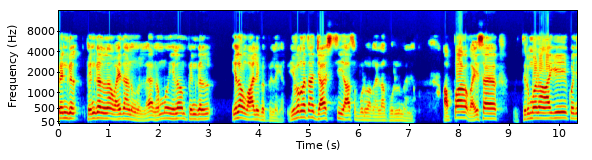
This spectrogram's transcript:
பெண்கள். பெண்கள்லாம் வயதானவங்க இல்லை நம்ம இளம் பெண்கள் இளம் வாலிப பிள்ளைகள். இவங்க தான் ஜாஸ்தி ஆசைப்படுவாங்க எல்லா பொருள் மேலேயும் அப்பா வயசாக திருமணம் ஆகி கொஞ்ச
